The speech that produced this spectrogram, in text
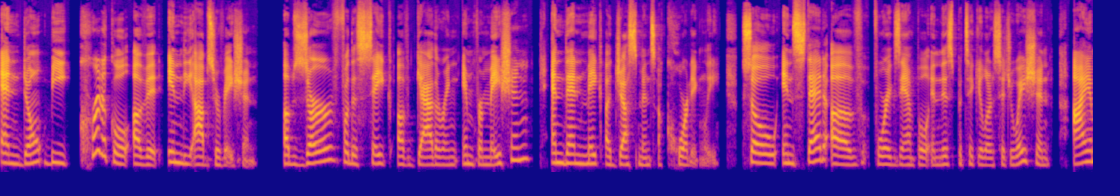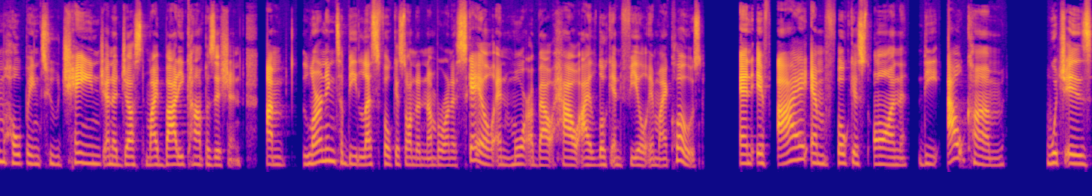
And don't be critical of it in the observation observe for the sake of gathering information and then make adjustments accordingly. So instead of, for example, in this particular situation, I am hoping to change and adjust my body composition. I'm learning to be less focused on the number on a scale and more about how I look and feel in my clothes. And if I am focused on the outcome, which is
